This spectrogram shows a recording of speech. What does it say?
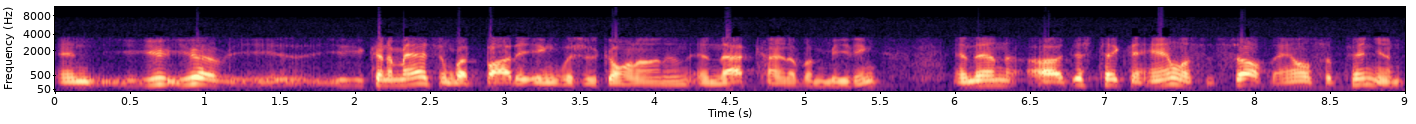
And you you have you can imagine what body English is going on in, in that kind of a meeting. And then uh, just take the analyst itself, the analyst's opinion.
